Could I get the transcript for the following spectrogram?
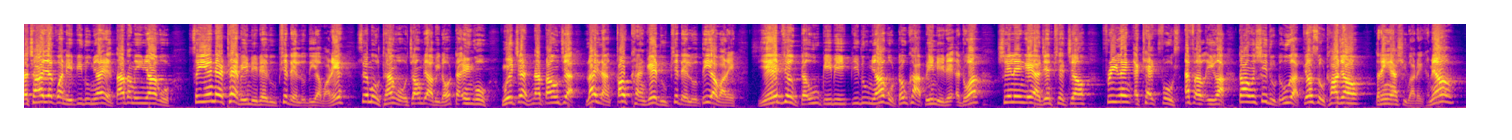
တခြားရက်ကွက်နေပြည်သူများရဲ့တာသမီများကိုစည်ရင်နဲ့ထည့်ပေးနေတဲ့သူဖြစ်တယ်လို့သိရပါတယ်။စစ်မှုထမ်းကိုအကြောင်းပြပြီးတော့တအိမ်ကိုငွေကျပ်2000ကျပ်လိုက်လံကောက်ခံခဲ့သူဖြစ်တယ်လို့သိရပါတယ်။ရဲပြုတ်တအူးပြီးပြီးပြည်သူများကိုဒုက္ခပေးနေတဲ့အတွက်ရှင်းလင်းခဲ့ရခြင်းဖြစ်ကြောင်း Freeland Attack Force FLA ကတာဝန်ရှိသူတဦးကပြောဆိုထားကြောင်းသတင်းရရှိပါတယ်ခင်ဗျာ။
